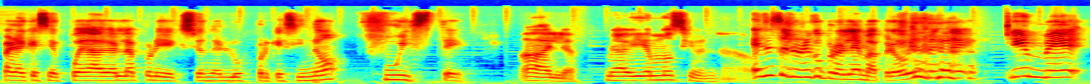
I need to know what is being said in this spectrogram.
para que se pueda ver la proyección de luz, porque si no, fuiste. Ala, me había emocionado. Ese es el único problema, pero obviamente, ¿quién ve?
